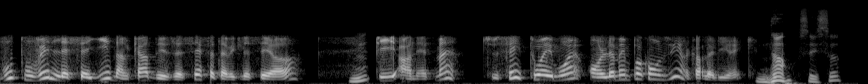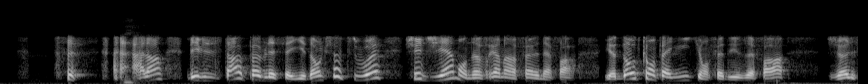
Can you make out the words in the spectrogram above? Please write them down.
vous pouvez l'essayer dans le cadre des essais faits avec le CAA. Mm. Puis, honnêtement, tu sais, toi et moi, on ne l'a même pas conduit encore, la lyrique. Non, c'est ça. Alors, les visiteurs peuvent l'essayer. Donc, ça, tu vois, chez GM, on a vraiment fait un effort. Il y a d'autres compagnies qui ont fait des efforts. Je le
